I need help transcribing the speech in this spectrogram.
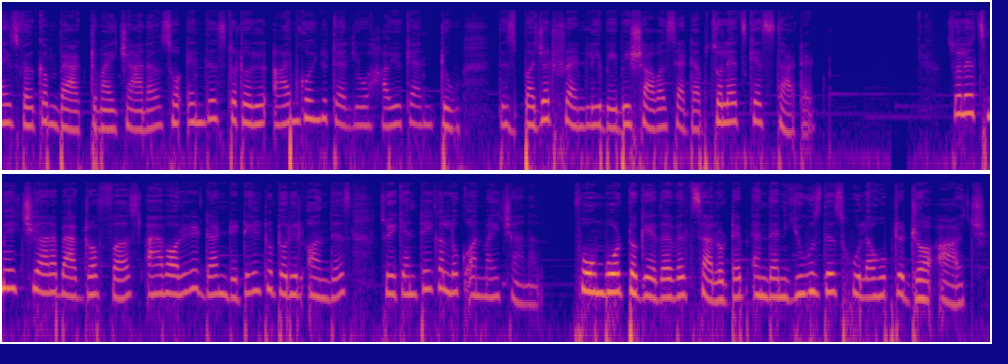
guys welcome back to my channel. So in this tutorial i'm going to tell you how you can do this budget friendly baby shower setup. So let's get started. So let's make chiara backdrop first. I have already done detailed tutorial on this so you can take a look on my channel. Foam board together with tape and then use this hula hoop to draw arch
